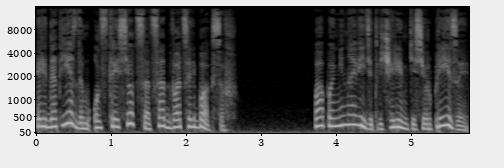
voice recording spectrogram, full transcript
Перед отъездом он стрясет с отца 20 баксов. Папа ненавидит вечеринки-сюрпризы,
